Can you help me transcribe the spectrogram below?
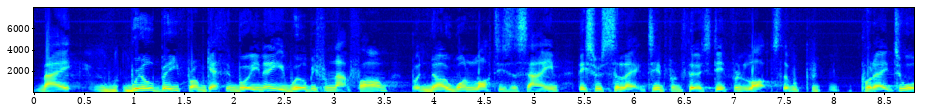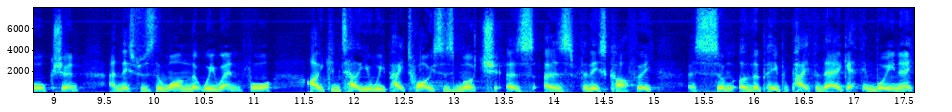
may will be from Gethin It will be from that farm, but no one lot is the same. This was selected from 30 different lots that were put out to auction, and this was the one that we went for. I can tell you we pay twice as much as, as for this coffee as some other people pay for their Gethumbwini.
